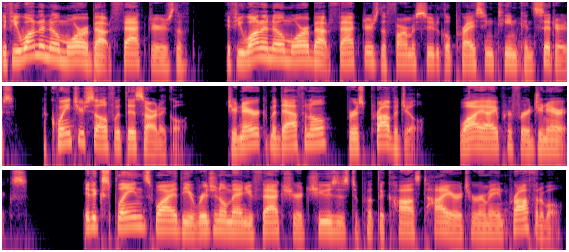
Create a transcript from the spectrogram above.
If you want to know more about factors the if you want to know more about factors the pharmaceutical pricing team considers, acquaint yourself with this article. Generic modafinil versus Provigil: Why I prefer generics. It explains why the original manufacturer chooses to put the cost higher to remain profitable,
